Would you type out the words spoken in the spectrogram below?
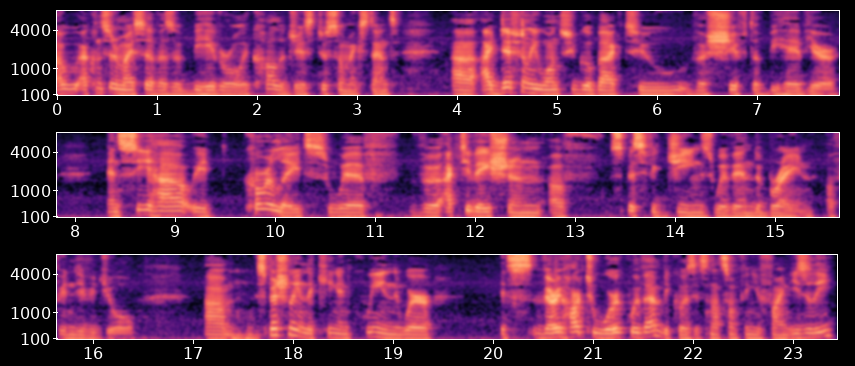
I, I consider myself as a behavioral ecologist to some extent, uh, I definitely want to go back to the shift of behavior and see how it correlates with the activation of specific genes within the brain of individual um, mm-hmm. especially in the king and queen where it's very hard to work with them because it's not something you find easily.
